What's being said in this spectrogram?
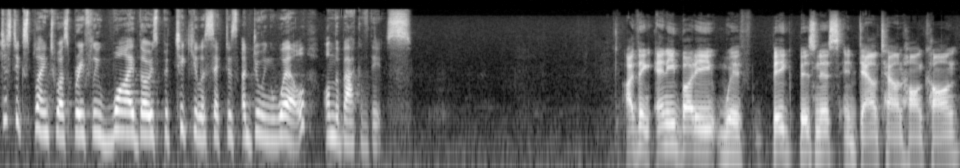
just explain to us briefly why those particular sectors are doing well on the back of this. I think anybody with big business in downtown Hong Kong,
